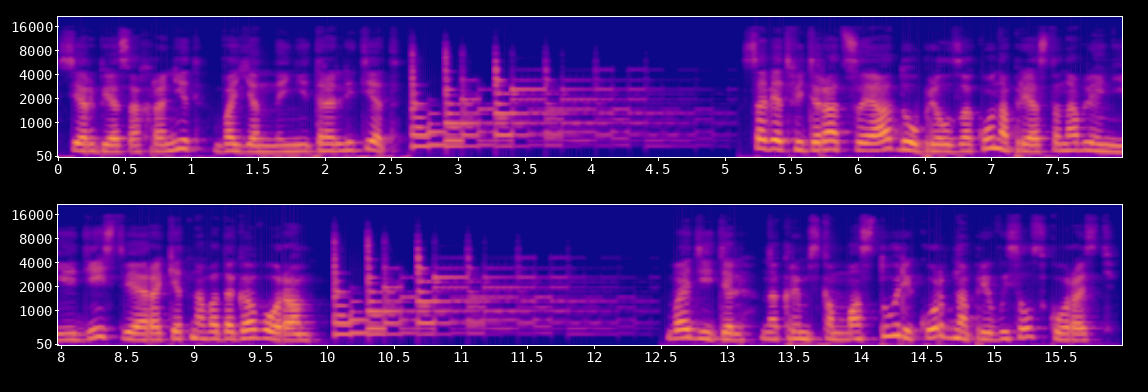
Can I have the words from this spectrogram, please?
Сербия сохранит военный нейтралитет. Совет Федерации одобрил закон о приостановлении действия ракетного договора. Водитель на Крымском мосту рекордно превысил скорость.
